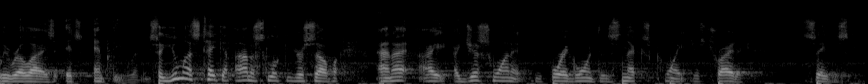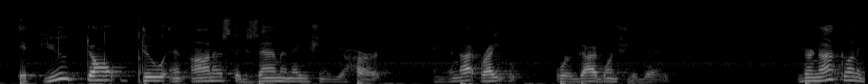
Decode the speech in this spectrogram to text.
we realize it's empty living. So you must take an honest look at yourself. And I, I, I just want to, before I go into this next point, just try to say this. If you don't do an honest examination of your heart, and you're not right where God wants you to be, you're not going to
